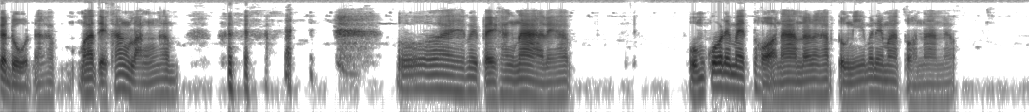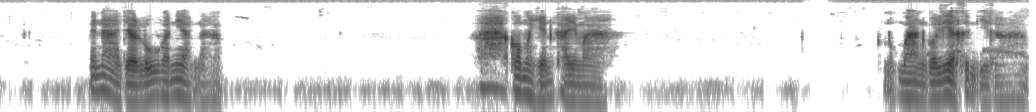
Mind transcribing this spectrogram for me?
กระโดดนะครับ มาแต่ข้างหลังครับ โอ้ย ไม่ไปข้างหน้าเลยครับ ผมก็ได้มาต่อนานแล้วนะครับ ตรงนี้ไม่ได้มาต่อนานแล้ว ไม่น่าจะรู้ว่าเนี่ยนะครับก็ไม่เห็นใครมา นกบ้านก็เรียกขึ้นอีกนะครับ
